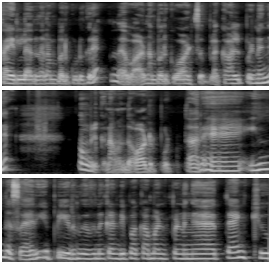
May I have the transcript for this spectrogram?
சைடில் அந்த நம்பர் கொடுக்குறேன். அந்த வா நம்பருக்கு வாட்ஸ்அப்பில் கால் பண்ணுங்கள் உங்களுக்கு நான் வந்து ஆர்டர் போட்டு தரேன். இந்த saree எப்படி இருந்ததுன்னு கண்டிப்பாக கமெண்ட் பண்ணுங்கள் தேங்க்யூ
